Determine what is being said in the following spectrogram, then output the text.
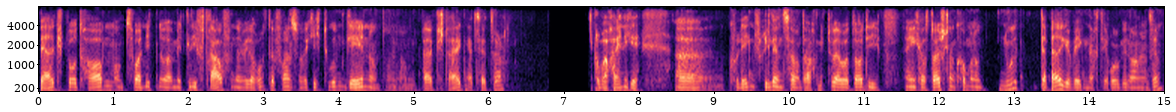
Bergsport haben und zwar nicht nur mit Lift drauf und dann wieder runterfahren, sondern wirklich Touren gehen und, und, und Bergsteigen etc aber auch einige äh, Kollegen, Freelancer und auch Mitwerber da, die eigentlich aus Deutschland kommen und nur der Berge wegen nach Tirol gegangen sind.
